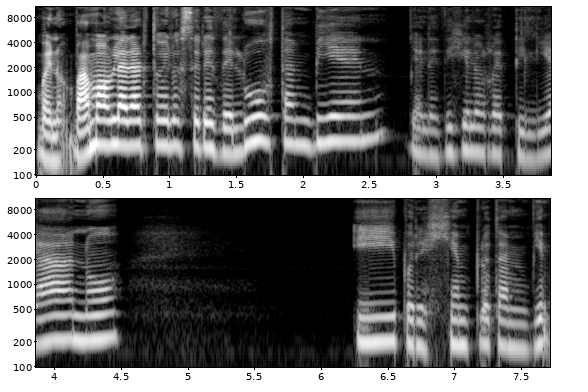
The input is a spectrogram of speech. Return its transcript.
Bueno, vamos a hablar harto de los seres de luz también, ya les dije los reptilianos. Y, por ejemplo, también,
